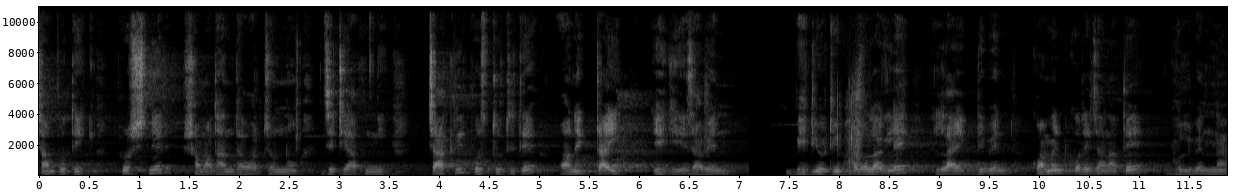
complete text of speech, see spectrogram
সাম্প্রতিক প্রশ্নের সমাধান দেওয়ার জন্য, যেটি আপনি চাকরির প্রস্তুতিতে অনেকটাই এগিয়ে যাবেন। ভিডিওটি ভালো লাগলে লাইক দিবেন, কমেন্ট করে জানাতে ভুলবেন না।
